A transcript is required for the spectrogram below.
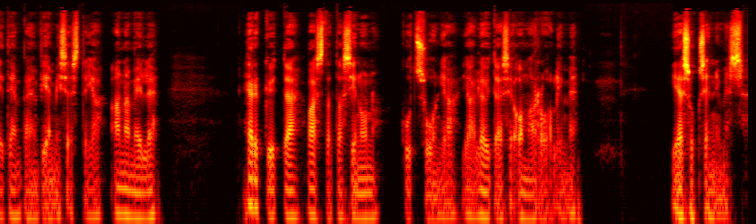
eteenpäin viemisestä ja anna meille herkkyyttä vastata sinun kutsuun ja, ja löytää se oma roolimme. Jeesuksen nimessä.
